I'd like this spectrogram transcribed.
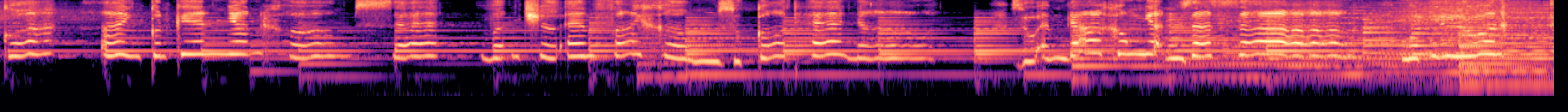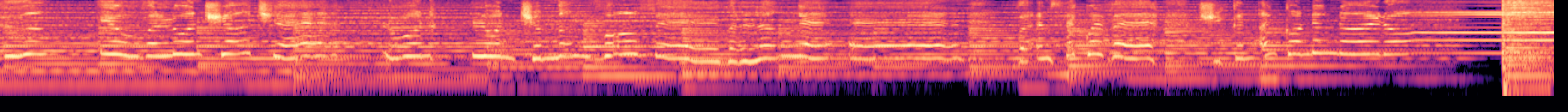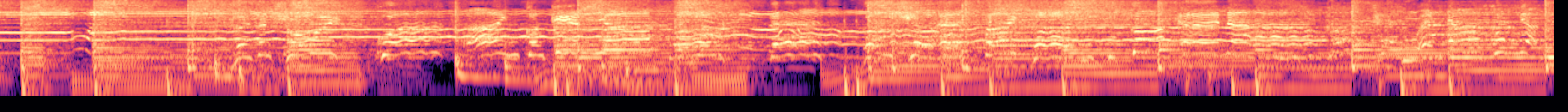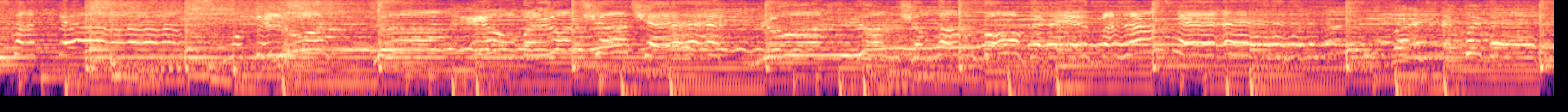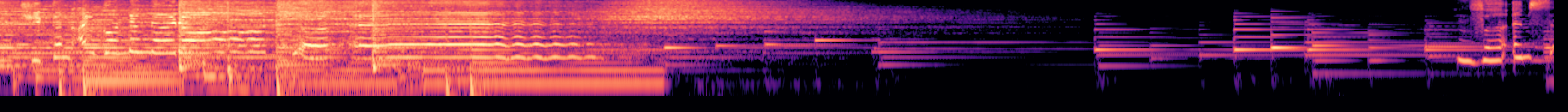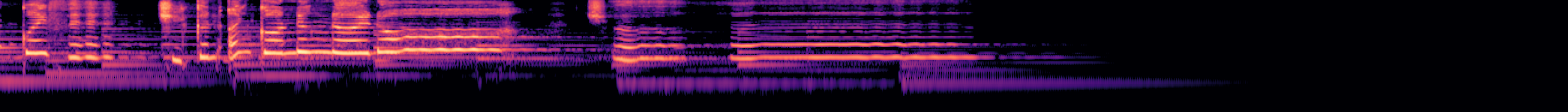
qua, anh còn kiên nhẫn không? Sẽ vẫn chờ em phải không? Dù có thế nào, dù em đã không nhận ra sao, một người và em sẽ quay về chỉ cần anh còn đứng nơi đó chờ.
